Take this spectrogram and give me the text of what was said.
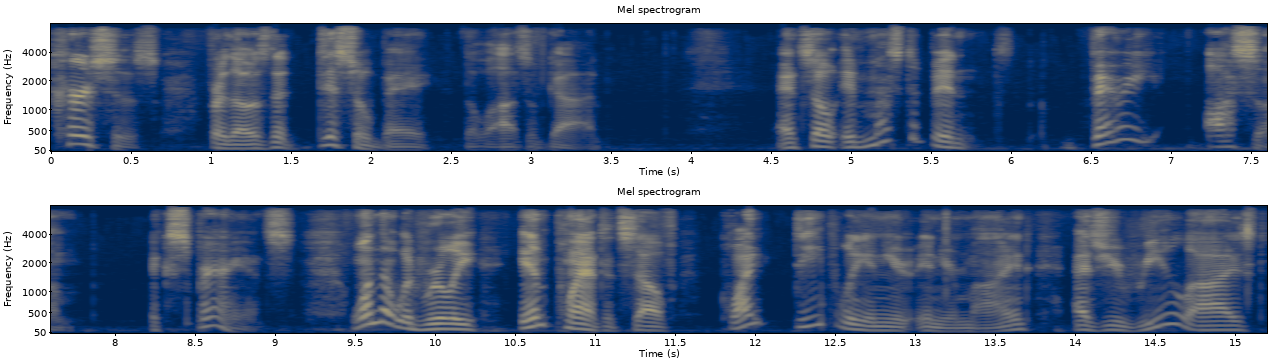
curses for those that disobey the laws of God. And so it must have been very awesome experience, one that would really implant itself quite deeply in your in your mind as you realized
